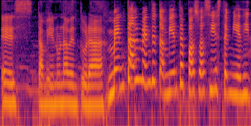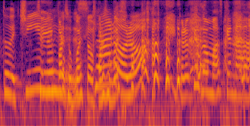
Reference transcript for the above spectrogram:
Es también una aventura. Mentalmente también te pasó así este miedito de chin. Sí, Es- por es- supuesto, por claro, supuesto. ¿no? Creo que eso más que nada.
